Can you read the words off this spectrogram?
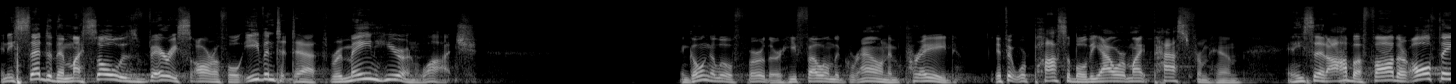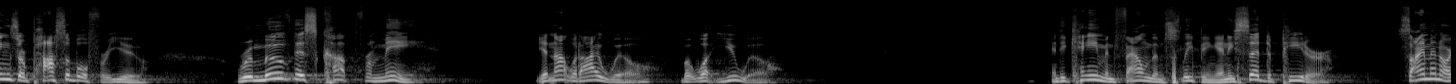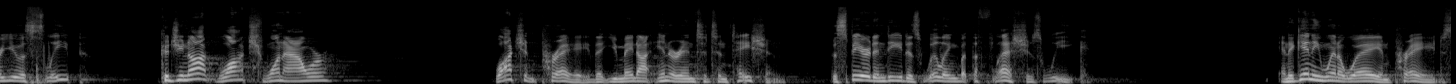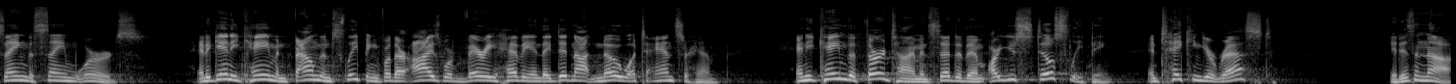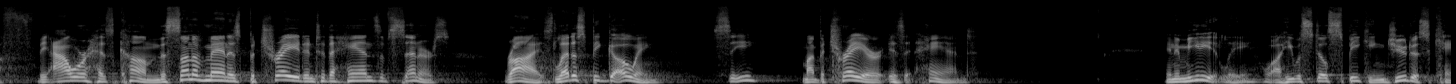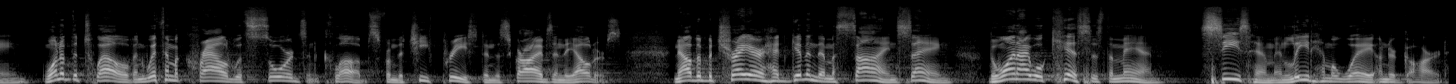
And he said to them, My soul is very sorrowful, even to death. Remain here and watch. And going a little further, he fell on the ground and prayed, if it were possible, the hour might pass from him. And he said, Abba, Father, all things are possible for you. Remove this cup from me, yet not what I will, but what you will. And he came and found them sleeping, and he said to Peter, Simon, are you asleep? Could you not watch one hour? Watch and pray that you may not enter into temptation. The spirit indeed is willing, but the flesh is weak. And again he went away and prayed, saying the same words. And again he came and found them sleeping, for their eyes were very heavy, and they did not know what to answer him. And he came the third time and said to them, Are you still sleeping and taking your rest? It is enough. The hour has come. The Son of Man is betrayed into the hands of sinners. Rise, let us be going. See, my betrayer is at hand. And immediately, while he was still speaking, Judas came, one of the twelve, and with him a crowd with swords and clubs from the chief priest and the scribes and the elders. Now the betrayer had given them a sign, saying, The one I will kiss is the man. Seize him and lead him away under guard.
